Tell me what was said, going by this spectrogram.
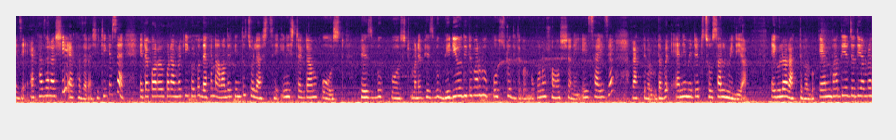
এই যে এক হাজার আশি, এক হাজার আশি, ঠিক আছে? এটা করার পরে আমরা কি করব? দেখেন, আমাদের কিন্তু চলে আসছে ইনস্টাগ্রাম পোস্ট ফেসবুক পোস্ট মানে ফেসবুক ভিডিও দিতে পারব পোস্টও দিতে পারব, কোনো সমস্যা নেই। এই সাইজে রাখতে পারব। তারপর অ্যানিমেটেড সোশ্যাল মিডিয়া এগুলো রাখতে পারব। ক্যানভা দিয়ে যদি আমরা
